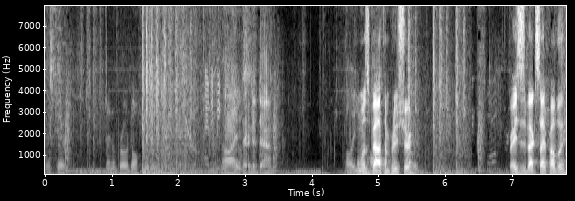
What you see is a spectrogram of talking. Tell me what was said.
That's. Turn it, bro. Don't feed him. Nice. Turn it down. Oh, you One's bath. I'm pretty sure. Raze's backside probably.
